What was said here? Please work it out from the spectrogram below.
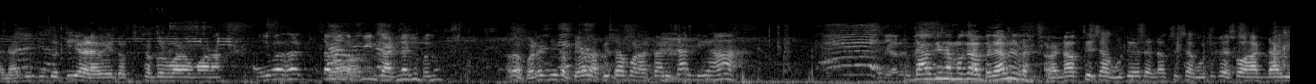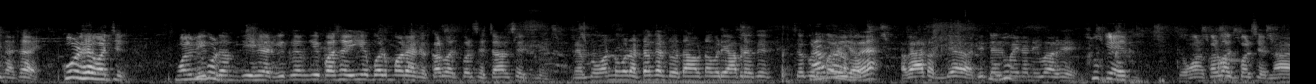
અને અજીતજી તો તિયાર આવે તો તો સગવડવાળો માણસ. એ વાત તમે તો પીન કાઢ નાખ્યું બધું. હવે ભરતજી તો પહેલા પિતા પણ અત્યારે ચાલી હા. દાગીના મગા બધા ને શાક ઉઠે એટલે નખથી શાક ઉઠે એટલે સો હાથ દાગીના થાય. કોણ હે વચ્ચે? વિક્રમજી હે વિક્રમજી પાસે એ બળ મળે કે કરવા જ પડશે ચાલશે જ નહીં. મેં એમનું અન્ન વડા ટકર તો આવતા વળી આપણે કંઈક સગવડ મળી હવે. હવે આ તો બે અઢી ત્રણ મહિનાની વાર છે. શું કરવા જ પડશે ના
